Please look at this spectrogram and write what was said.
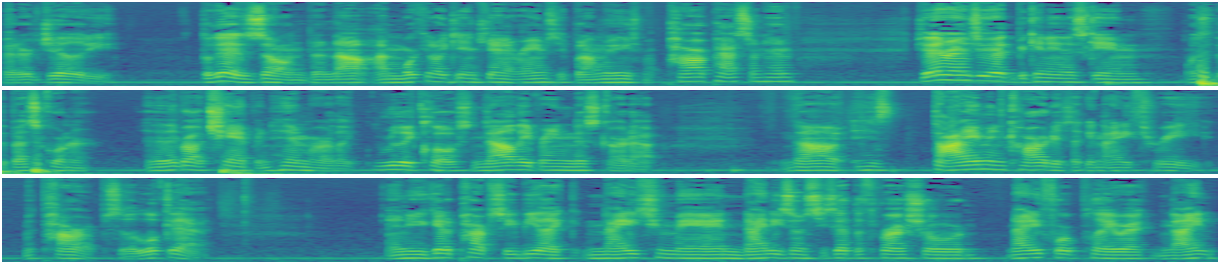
better agility, Look at his zone. But now I'm working on getting Jalen Ramsey, but I'm going to use my power pass on him. Jalen Ramsey at the beginning of this game was the best corner. And then they brought Champ and him are like really close. Now they bring this card out. Now his diamond card is like a 93 with power up. So look at that. And you get a power up, so you'd be like 92 man, 90 zones. He's got the threshold, 94 play rec, 9.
